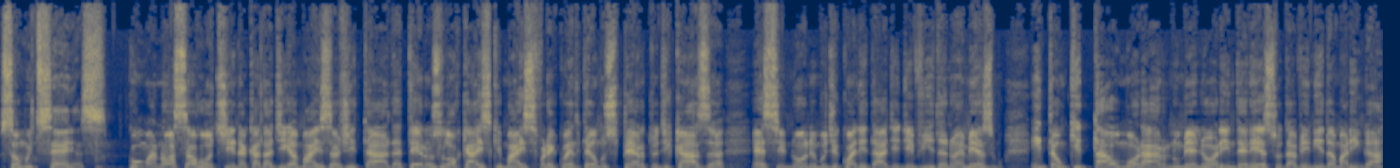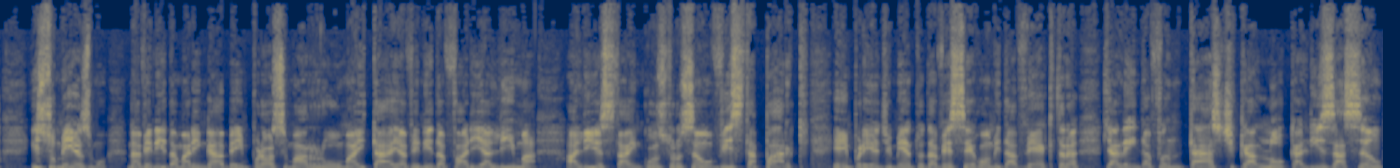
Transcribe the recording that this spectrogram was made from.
são muito sérias. Com a nossa rotina cada dia mais agitada, ter os locais que mais frequentamos perto de casa é sinônimo de qualidade de vida, não é mesmo? Então, que tal morar no melhor endereço da Avenida Maringá? Isso mesmo, na Avenida Maringá, bem próximo à Rua Maitá e Avenida Faria Lima. Ali está em construção Vista Park, empreendimento da VC Home da Vectra, que além da fantástica localização,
